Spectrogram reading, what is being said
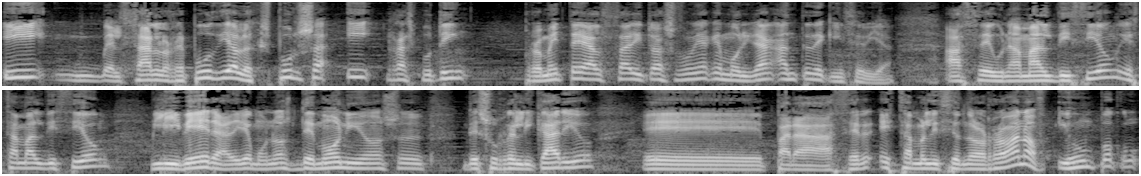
y el zar lo repudia, lo expulsa y Rasputín promete al zar y toda su familia que morirán antes de 15 días. Hace una maldición y esta maldición libera, diríamos, unos demonios eh, de su relicario eh, para hacer esta maldición de los Romanov. Y un poco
